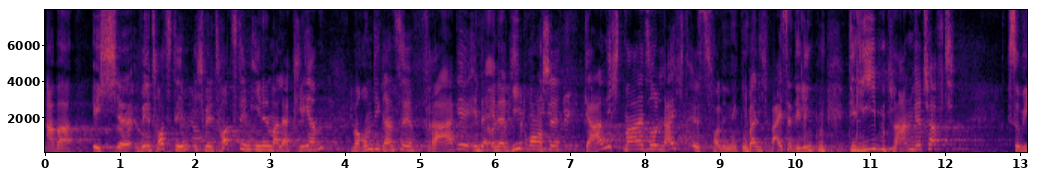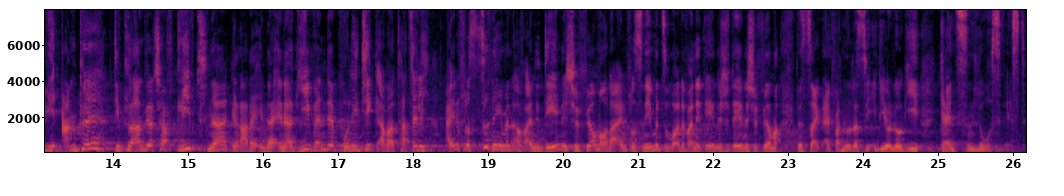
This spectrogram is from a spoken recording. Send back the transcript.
Aber ich äh, will trotzdem, ich will trotzdem Ihnen mal erklären, warum die ganze Frage in der Energiebranche gar nicht mal so leicht ist von den Linken. Ich meine, ich weiß ja, die Linken, die lieben Planwirtschaft, so wie die Ampel die Planwirtschaft liebt, ne, gerade in der Energiewende, Politik, aber tatsächlich Einfluss zu nehmen auf eine dänische Firma oder Einfluss nehmen zu wollen auf eine dänische dänische Firma, das zeigt einfach nur, dass die Ideologie grenzenlos ist.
